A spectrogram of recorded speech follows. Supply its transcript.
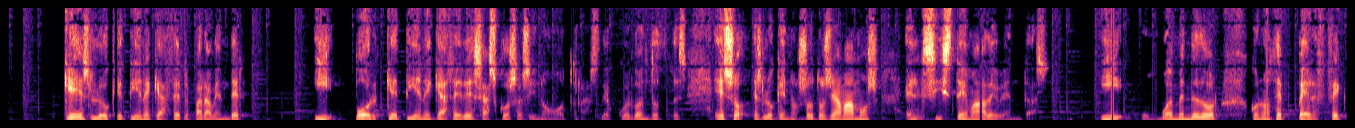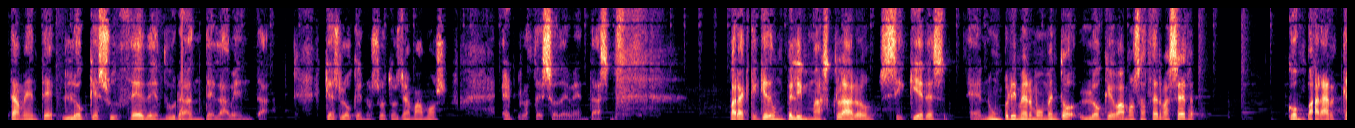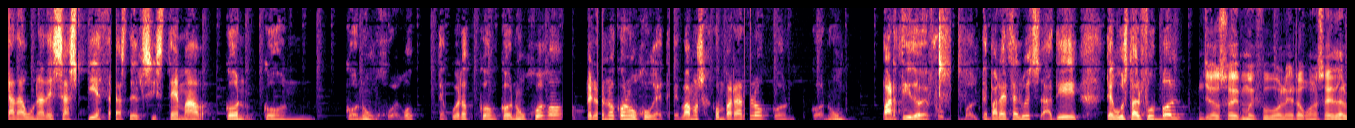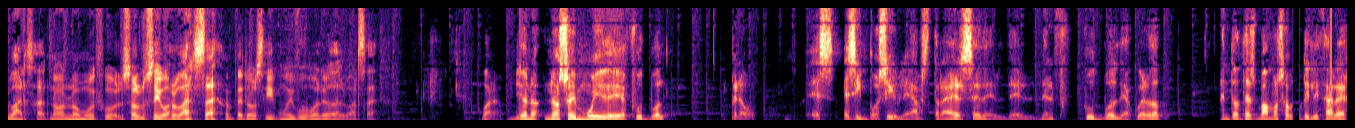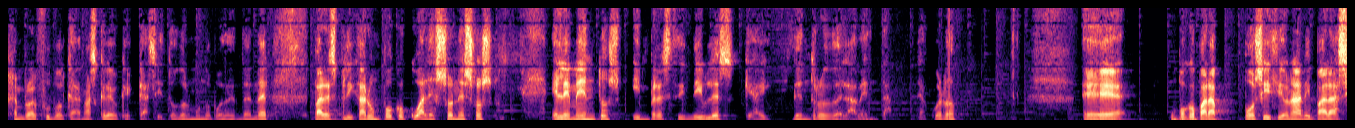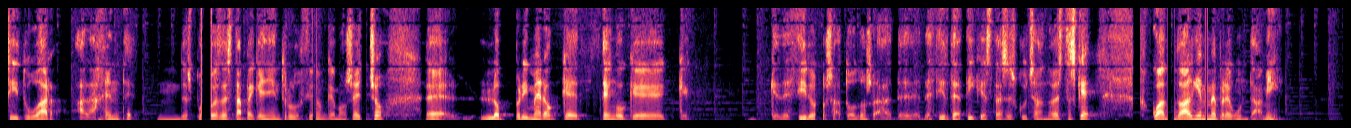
qué es lo que tiene que hacer para vender y por qué tiene que hacer esas cosas y no otras, ¿de acuerdo? Entonces, eso es lo que nosotros llamamos el sistema de ventas y un buen vendedor conoce perfectamente lo que sucede durante la venta, que es lo que nosotros llamamos el proceso de ventas. Para que quede un pelín más claro, si quieres, en un primer momento lo que vamos a hacer va a ser comparar cada una de esas piezas del sistema con, con, con un juego, ¿de acuerdo? Con, con, un juego, pero no con un juguete. Vamos a compararlo con, con un partido de fútbol. ¿Te parece, Luis? ¿A ti te gusta el fútbol? Yo soy muy futbolero. Bueno, soy del Barça, no, no muy fútbol. Solo sigo al Barça, pero sí, muy futbolero del Barça. Bueno, yo no, soy muy de fútbol, pero es, imposible abstraerse del, del, fútbol, ¿de acuerdo? Entonces vamos a utilizar el ejemplo del fútbol, que además creo que casi todo el mundo puede entender, para explicar un poco cuáles son esos elementos imprescindibles que hay dentro de la venta. ¿De acuerdo? Eh, un poco para posicionar y para situar a la gente, después de esta pequeña introducción que hemos hecho, eh, lo primero que tengo que, deciros a todos, a decirte a ti que estás escuchando esto, es que cuando alguien me pregunta a mí,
